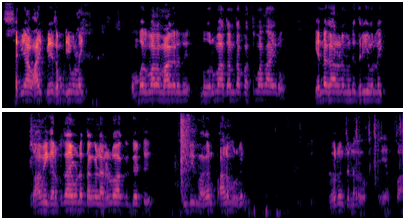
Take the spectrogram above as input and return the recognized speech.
சரியா வாய் பேச முடியவில்லை. ஒன்பது மாதம் ஆகிறது. ஒரு மாதம் இருந்தால் பத்து மாதம் ஆயிரும். என்ன காரணம் என்று தெரியவில்லை. சுவாமி கருப்பசாமியிடம் தங்கள் அருள்வாக்கு கேட்டு தம்பி மகன் பாலமுருகன் வெறும் சில ஐயப்பா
